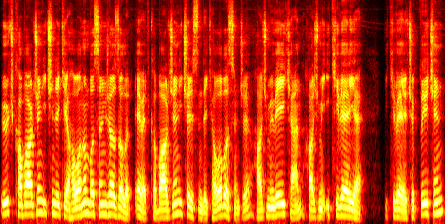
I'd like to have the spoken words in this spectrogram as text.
3. Kabarcığın içindeki havanın basıncı azalır. Evet kabarcığın içerisindeki hava basıncı hacmi V iken hacmi 2V'ye 2V'ye çıktığı için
